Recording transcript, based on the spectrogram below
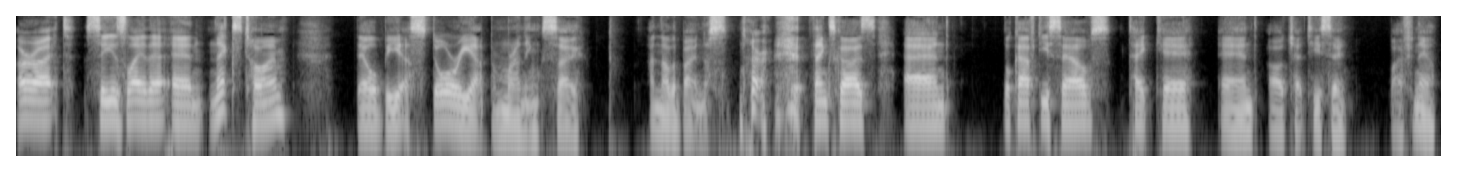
All right, see you later, and next time there'll be a story up and running. So another bonus. thanks, guys, and look after yourselves. Take care, and I'll chat to you soon. Bye for now.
